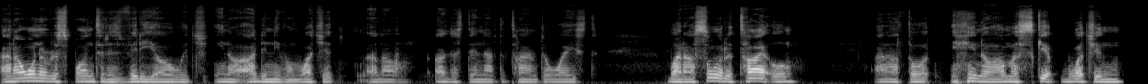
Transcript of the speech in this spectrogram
And I want to respond to this video, which, you know, I didn't even watch it. I know, I just didn't have the time to waste. But I saw the title and I thought, you know, I'm gonna skip watching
